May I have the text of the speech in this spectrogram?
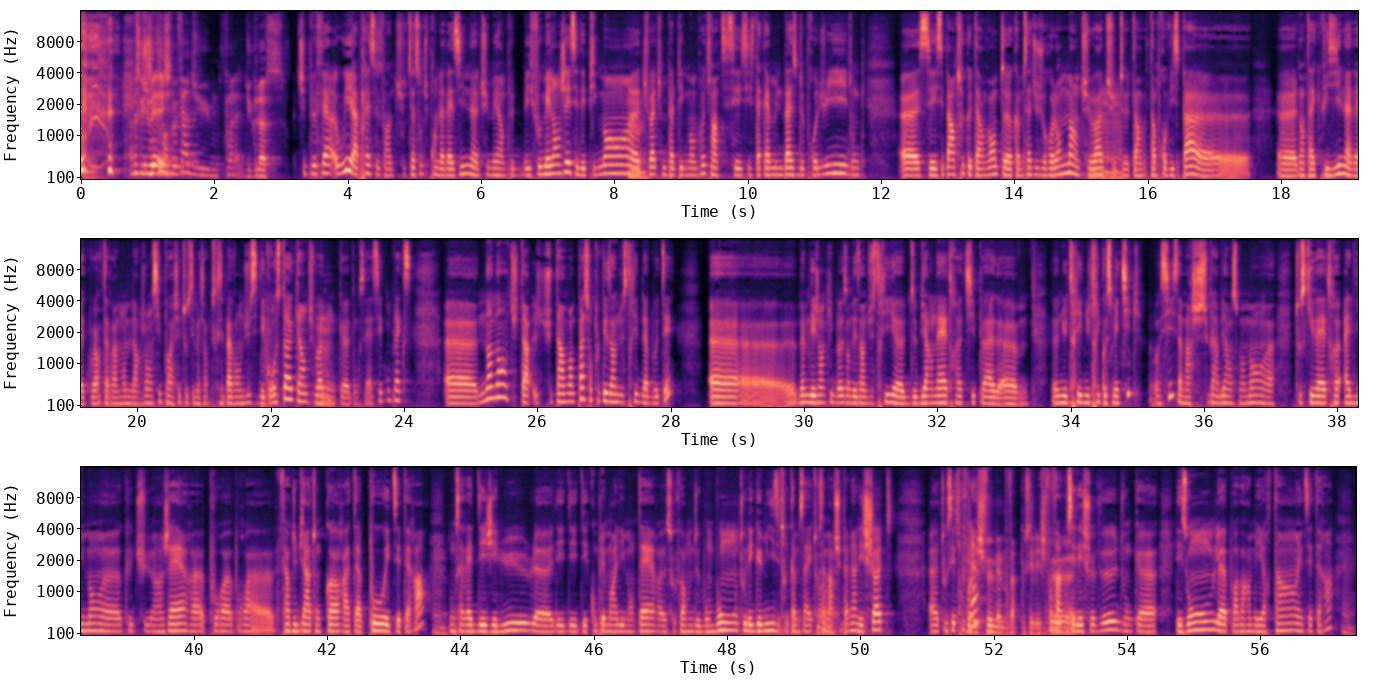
Ah, parce que je, me Je- dis, on peut faire du, comment du gloss. Tu peux faire, oui, après, enfin, tu- de toute façon, tu prends de la vasine, tu mets un peu, de- mais il faut mélanger, c'est des pigments, euh, Mm. tu vois, tu mets pas le pigment brut, enfin, c'est, c'est, t'as quand même une base de produits, donc, euh, c'est, c'est pas un truc que t'inventes euh, comme ça du jour au lendemain, tu vois, tu mm, te, t'im- t'improvises pas, euh, euh, dans ta cuisine avec, ou alors t'as vraiment de l'argent aussi pour acheter toutes ces matières, parce que c'est pas vendu, c'est des gros stocks, hein, tu vois, Mm. donc, euh, donc c'est assez complexe. Euh, non, non, tu t'inventes pas sur toutes les industries de la beauté. Euh, même des gens qui bossent dans des industries euh, de bien-être type euh, euh, nutri nutri cosmétique aussi ça marche super bien en ce moment euh, tout ce qui va être aliments euh, que tu ingères pour pour faire du bien à ton corps à ta peau etc Mm. donc ça va être des gélules des, des, des compléments alimentaires sous forme de bonbons tous les gummies des trucs comme ça et tout ça Ouais. marche super bien les shots euh, tous ces trucs Pour les cheveux, même pour faire pousser les cheveux. pour faire pousser des cheveux, donc euh, les ongles, pour avoir un meilleur teint, etc.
